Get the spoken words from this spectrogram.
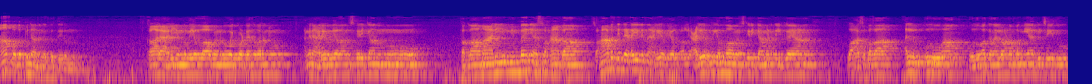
ആ പുതപ്പ് ഞാൻ നിങ്ങൾക്ക് തരും. കാല അലിയും റളിയല്ലാഹു ആയിക്കോട്ടെ എന്ന് പറഞ്ഞു. അങ്ങനെ അലി റളിയല്ലാഹു നിസ്കരിക്കാൻ നിന്നു. സ്വഹാബത്തിന്റെ ഇടയിൽ നിന്ന് അലി അലി റളിയല്ലാഹു നിസ്കരിക്കാൻ വേണ്ടി നിൽക്കുകയാണ്. അൽ വുളുഅൊക്കെ നല്ലോണം ഭംഗിയാക്കി ചെയ്തു.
